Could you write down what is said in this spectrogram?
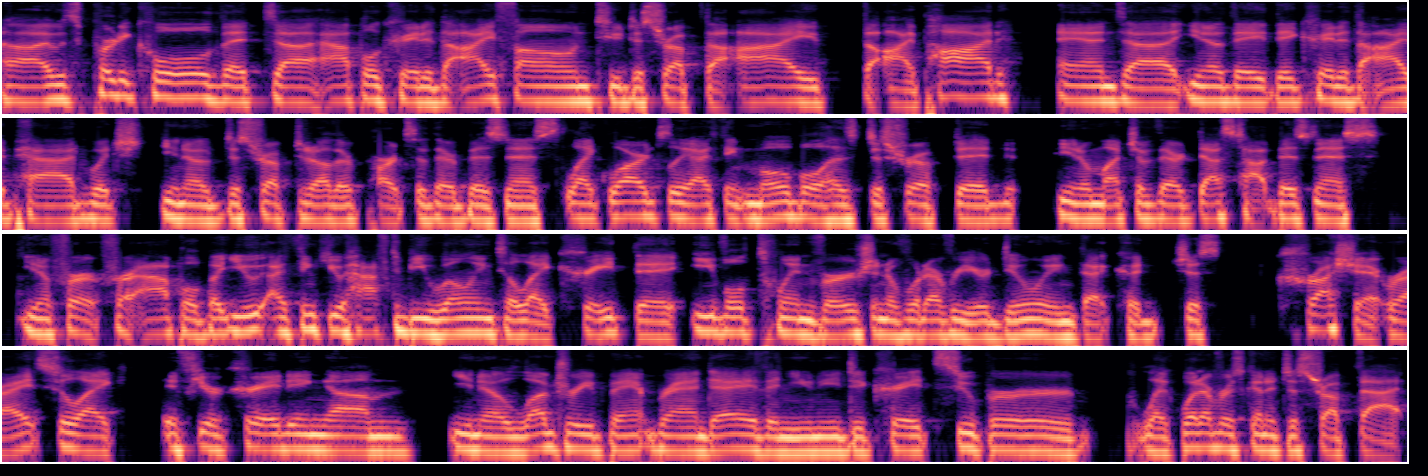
uh, it was pretty cool that uh, Apple created the iPhone to disrupt the i the iPod, and uh, you know they they created the iPad, which you know disrupted other parts of their business. Like largely, I think mobile has disrupted you know much of their desktop business. You know for for Apple, but you I think you have to be willing to like create the evil twin version of whatever you're doing that could just crush it, right? So like if you're creating um, you know, luxury brand A, then you need to create super like whatever's going to disrupt that.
